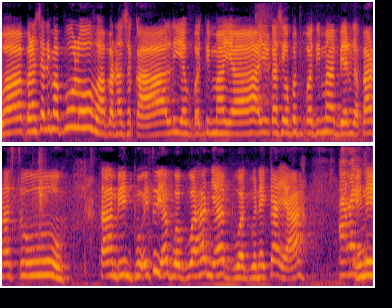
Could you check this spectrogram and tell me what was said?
Wah, panasnya 50. Wah, panas sekali ya Bu Fatima ya. Ayo kasih obat Bu Fatima biar nggak panas tuh. Tak ambilin Bu itu ya buah-buahan ya buat boneka ya. Apa Ini.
